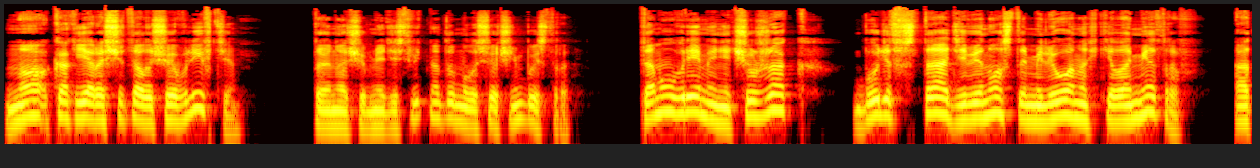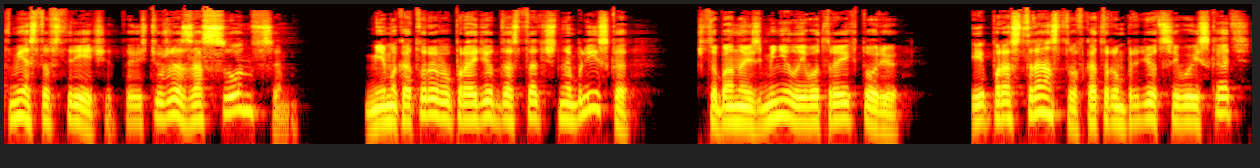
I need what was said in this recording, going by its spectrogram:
Но, как я рассчитал еще в лифте, той ночью мне действительно думалось очень быстро, к тому времени чужак будет в 190 миллионах километров от места встречи, то есть уже за Солнцем, мимо которого пройдет достаточно близко, чтобы оно изменило его траекторию, и пространство, в котором придется его искать,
